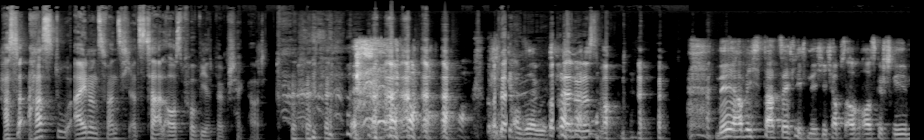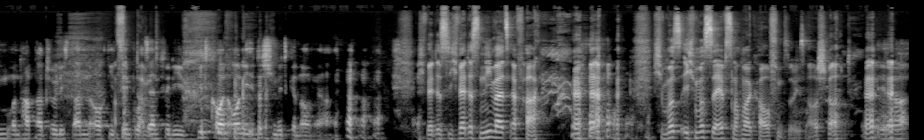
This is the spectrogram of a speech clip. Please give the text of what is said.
Hast du, hast du 21 als Zahl ausprobiert beim Checkout? ja, sehr gut. Oder nur das Wort? Nee, habe ich tatsächlich nicht. Ich habe es auch ausgeschrieben und habe natürlich dann auch die Ach, 10% verdammt. für die Bitcoin Only Edition mitgenommen. Ja. Ich werde es, ich werde es niemals erfahren. ich, muss, ich muss selbst nochmal kaufen, so wie es ausschaut. Ja, ja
